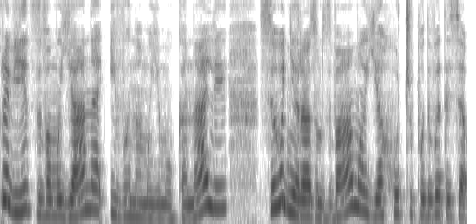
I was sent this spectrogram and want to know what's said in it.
привіт! З вами Яна і ви на моєму каналі. Сьогодні разом з вами я хочу подивитися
